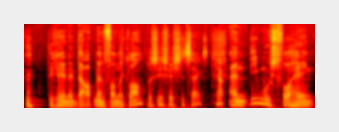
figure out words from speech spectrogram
Degene, de admin van de klant, precies zoals je het zegt. Ja. En die moest voorheen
